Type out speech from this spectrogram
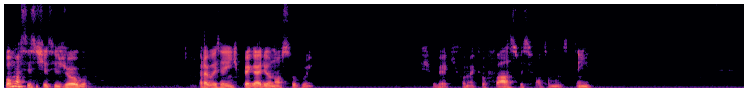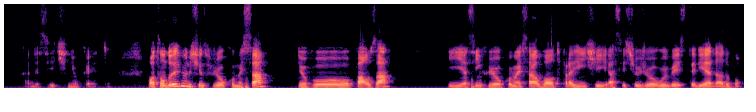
Vamos assistir esse jogo para ver se a gente pegaria o nosso green. Deixa eu ver aqui como é que eu faço, ver se falta muito tempo. Cadê City e Newcastle? Faltam dois minutinhos para o jogo começar. Eu vou pausar e assim que o jogo começar, eu volto para a gente assistir o jogo e ver se teria dado bom.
